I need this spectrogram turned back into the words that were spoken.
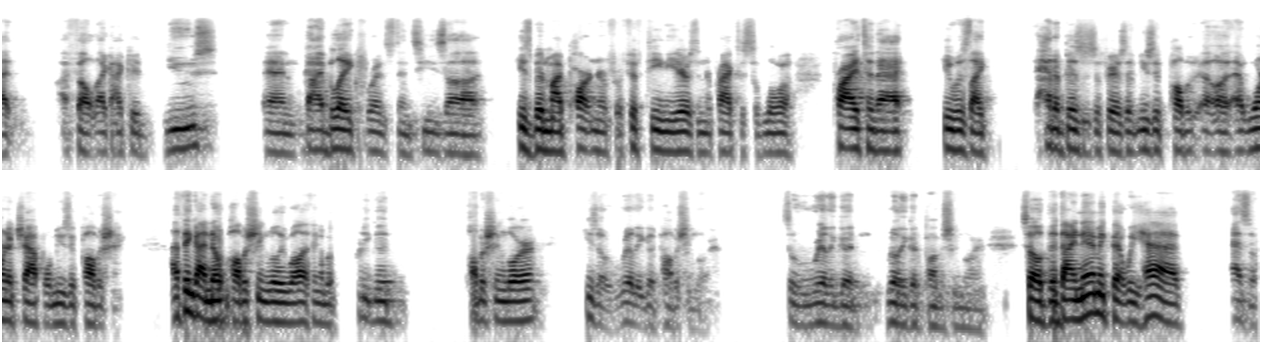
I, I felt like I could use. And Guy Blake, for instance, he's, uh, he's been my partner for 15 years in the practice of law. Prior to that, he was like head of business affairs at music public uh, at Warner Chappell Music Publishing. I think I know publishing really well. I think I'm a pretty good publishing lawyer. He's a really good publishing lawyer. He's a really good, really good publishing lawyer. So the dynamic that we have as a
